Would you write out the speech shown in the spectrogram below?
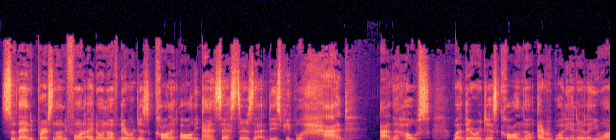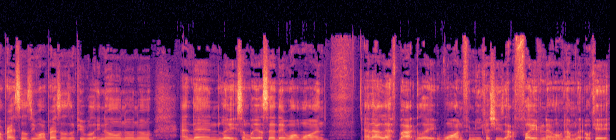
So then the person on the phone, I don't know if they were just calling all the ancestors that these people had at the house, but they were just calling out everybody and they're like, You want pretzels? You want pretzels? And people like, No, no, no. And then like somebody else said they want one. And I left back like one for me because she's at five now. And I'm like, okay,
